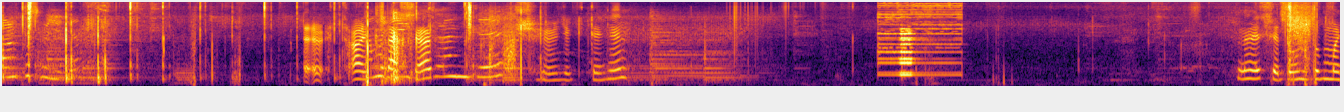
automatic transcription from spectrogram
ben kapayacağım. Evet arkadaşlar. önce Şöyle gidelim. Neyse dondurma.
